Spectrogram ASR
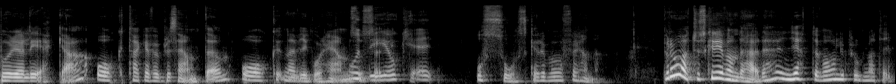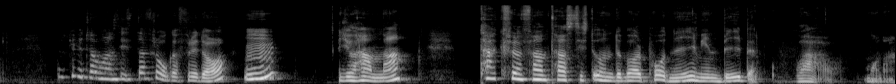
börjar leka och tacka för presenten. Och när vi går hem så Och det säger är okej. och så ska det vara för henne. Bra att du skrev om det här. Det här är en jättevanlig problematik. Nu ska vi ta vår sista fråga för idag. Mm. Johanna. Tack för en fantastiskt underbar podd. Ni är min bibel. Wow, Mona.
